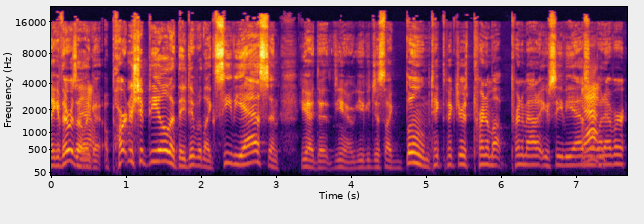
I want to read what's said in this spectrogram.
Like if there was a, like a, a partnership deal that they did with like CVS, and you had to, you know, you could just like boom, take the pictures, print them up, print them out at your CVS Yeah. or whatever,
